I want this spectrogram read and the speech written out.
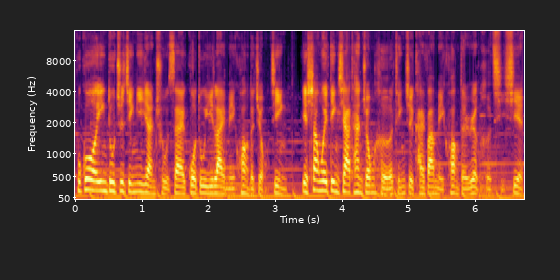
不过，印度至今依然处在过度依赖煤矿的窘境，也尚未定下碳中和、停止开发煤矿的任何期限。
